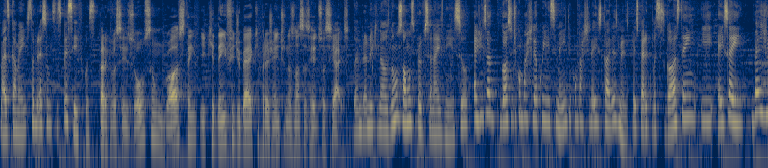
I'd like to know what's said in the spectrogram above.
basicamente, sobre assuntos específicos. Espero que vocês ouçam, gostem e que deem feedback pra gente nas nossas redes sociais. Lembrando que nós não somos profissionais nisso, a gente só gosta de compartilhar conhecimento e compartilhar histórias mesmo. Eu espero que vocês gostem e é isso aí. Beijo!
